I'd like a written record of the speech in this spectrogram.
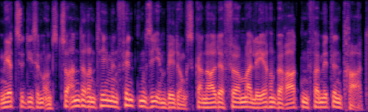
Mehr zu diesem und zu anderen Themen finden Sie im Bildungskanal der Firma Lehren beraten vermitteln trat.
